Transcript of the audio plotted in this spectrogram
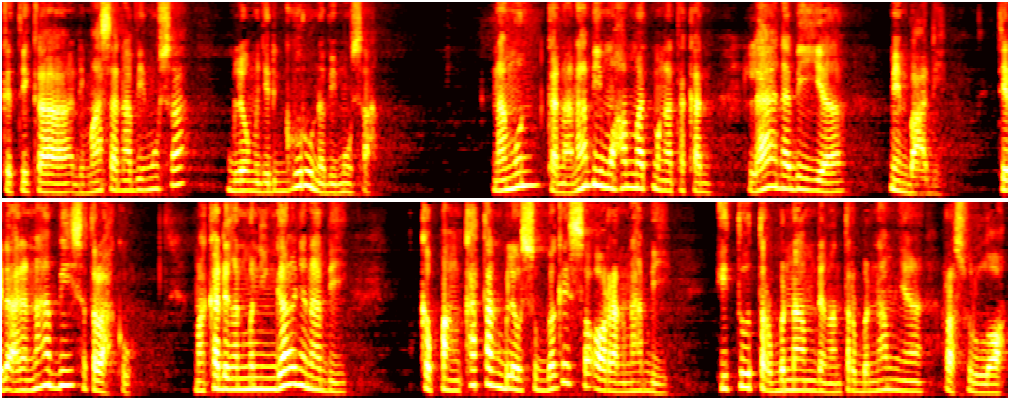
Ketika di masa Nabi Musa, beliau menjadi guru Nabi Musa. Namun karena Nabi Muhammad mengatakan, La nabiyya min ba'di. Tidak ada nabi setelahku. Maka dengan meninggalnya Nabi, kepangkatan beliau sebagai seorang Nabi itu terbenam dengan terbenamnya Rasulullah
